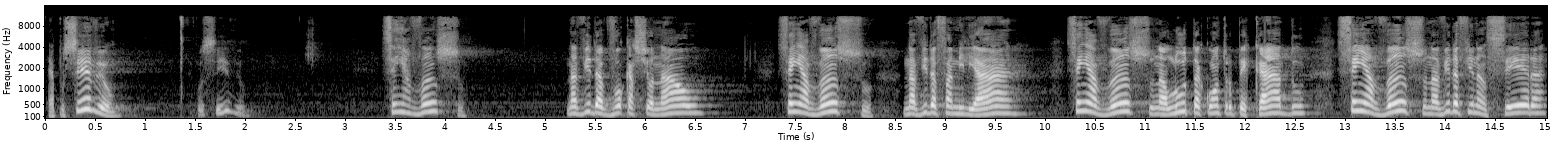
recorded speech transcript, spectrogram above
É possível? É possível. Sem avanço na vida vocacional, sem avanço na vida familiar, sem avanço na luta contra o pecado, sem avanço na vida financeira,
